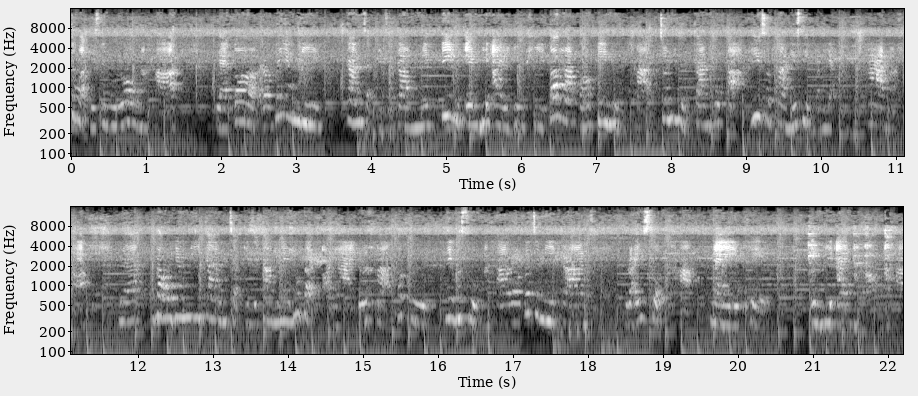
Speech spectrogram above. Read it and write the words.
จังหวัดพิษณุโลกนะคะ และก็เราก็ยังมีการจัดกิจกรรม Meeting MBI UP ต้อนรับน้องปีหนึ่งค่ะ จนถึงการพบปะที่สภานิสิตบัญญัติแห่งชาตินะคะ และเรายังมีการจัดกิจกรรมในรูปแบบออนไลน์ด้วยค่ะ ก็คือในวันศุกร์นะคะ เราก็จะมีการ ไลฟ์สดค่ะ ในเพจ MBI ของเรานะคะ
